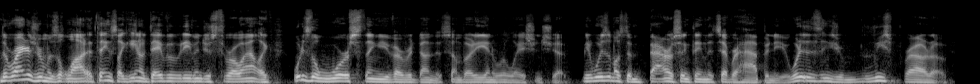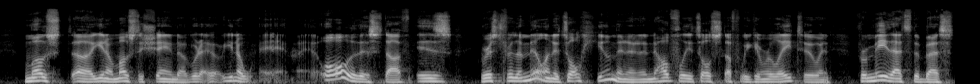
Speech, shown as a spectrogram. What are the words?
the writers' room was a lot of things. Like you know, David would even just throw out like, "What is the worst thing you've ever done to somebody in a relationship? I mean, what is the most embarrassing thing that's ever happened to you? What are the things you're least proud of?" most uh, you know most ashamed of. You know, all of this stuff is grist for the mill, and it's all human, and, and hopefully it's all stuff we can relate to. And for me, that's the best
